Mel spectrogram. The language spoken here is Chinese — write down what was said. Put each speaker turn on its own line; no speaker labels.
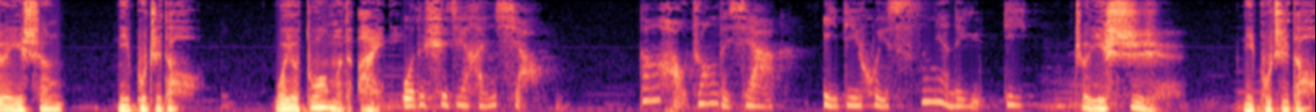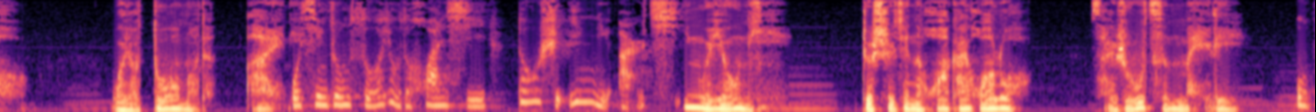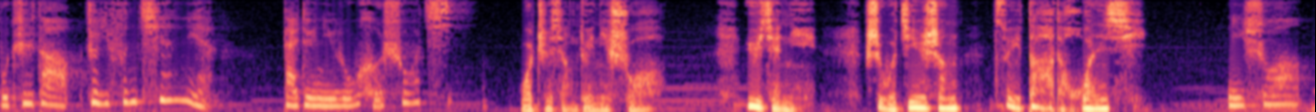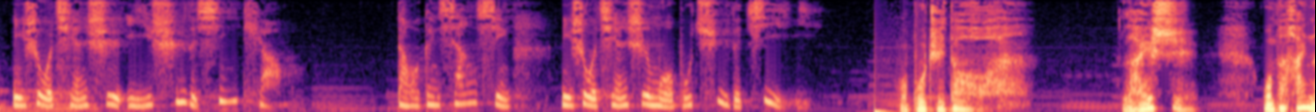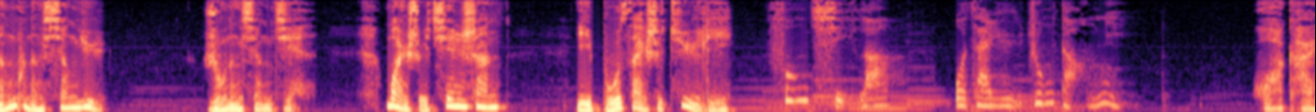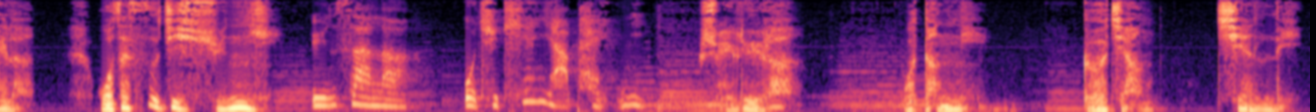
这一生，你不知道我有多么的爱你。
我的世界很小。刚好装得下一滴会思念的雨滴。
这一世，你不知道我有多么的爱你。
我心中所有的欢喜都是因你而起。
因为有你，这世间的花开花落才如此美丽。
我不知道这一分牵念该对你如何说起。
我只想对你说，遇见你是我今生。最大的欢喜。
你说你是我前世遗失的心跳，但我更相信你是我前世抹不去的记忆。
我不知道啊，来世我们还能不能相遇？如能相见，万水千山已不再是距离。
风起了，我在雨中等你。
花开了，我在四季寻你；
云散了，我去天涯陪你；
水绿了，我等你，隔江千里。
